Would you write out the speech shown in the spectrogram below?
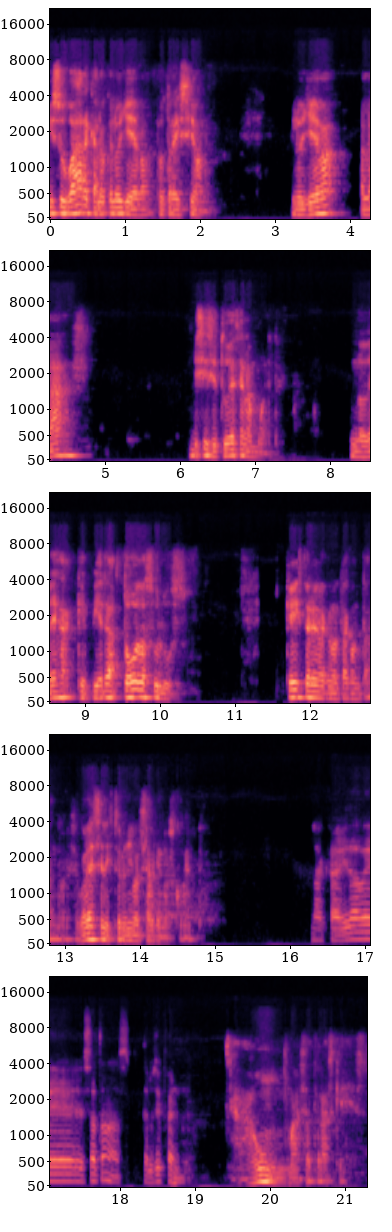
Y su barca lo que lo lleva, lo traiciona. Y lo lleva a las vicisitudes de la muerte. Lo deja que pierda toda su luz. ¿Qué historia es la que nos está contando? eso? ¿Cuál es la historia universal que nos cuenta? La caída de Satanás, de Lucifer. Aún más atrás que es.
